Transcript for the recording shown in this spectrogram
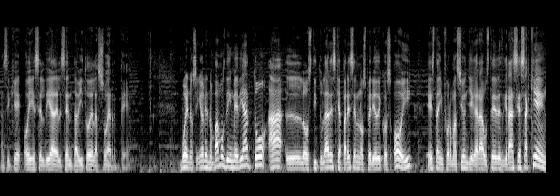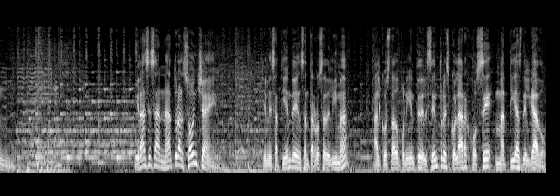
Así que hoy es el día del centavito de la suerte. Bueno, señores, nos vamos de inmediato a los titulares que aparecen en los periódicos hoy. Esta información llegará a ustedes gracias a quién? Gracias a Natural Sunshine, quien les atiende en Santa Rosa de Lima, al costado poniente del Centro Escolar José Matías Delgado,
